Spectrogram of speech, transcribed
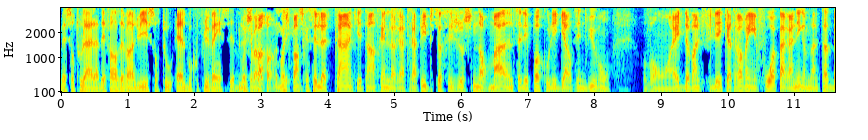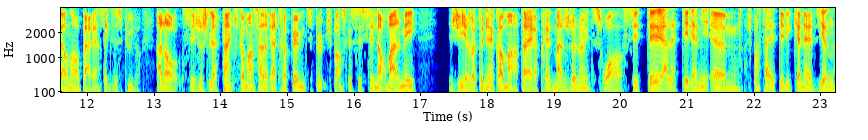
mais surtout la, défense devant lui est surtout elle beaucoup plus vincible moi, que par le passé. Moi, je pense que c'est le temps qui est en train de le rattraper. Puis ça, c'est juste normal. C'est l'époque où les gardiens de but vont vont être devant le filet 80 fois par année, comme dans le temps de Bernard Parent, ça n'existe plus. Là. Alors, c'est juste le temps qui commence à le rattraper un petit peu. Je pense que c'est normal, mais j'ai retenu un commentaire après le match de lundi soir. C'était à la télé, euh, je pense que à la télé canadienne.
